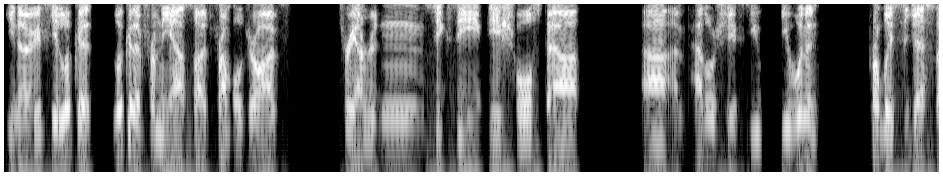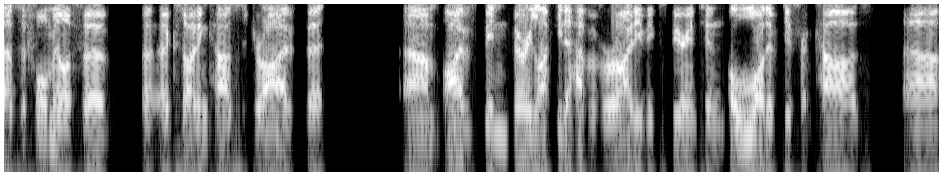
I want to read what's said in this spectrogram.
You know, if you look at look at it from the outside, front wheel drive, 360 ish horsepower uh, and paddle shift, you you wouldn't probably suggest that's a formula for uh, exciting cars to drive. But um, I've been very lucky to have a variety of experience in a lot of different cars, uh,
